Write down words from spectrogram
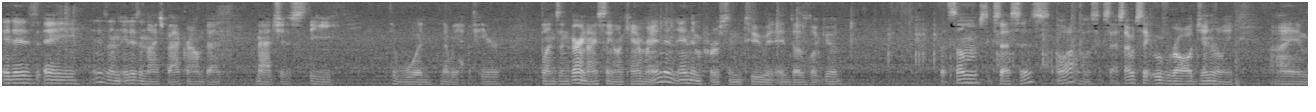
it is a it is an it is a nice background that matches the the wood that we have here. Blends in very nicely on camera and in, and in person too, it, it does look good. But some successes, a lot of success. I would say overall, generally, I am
